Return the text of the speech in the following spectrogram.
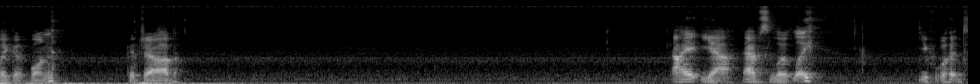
really good one. Good job. I, yeah, absolutely. You would.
